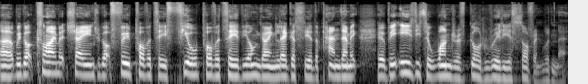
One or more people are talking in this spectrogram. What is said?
Uh, we've got climate change, we've got food poverty, fuel poverty, the ongoing legacy of the pandemic. It would be easy to wonder if God really is sovereign, wouldn't it?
